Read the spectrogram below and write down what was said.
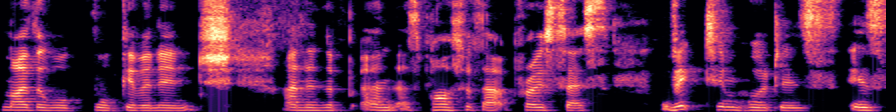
Neither will, will give an inch, and in the and as part of that process, victimhood is is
